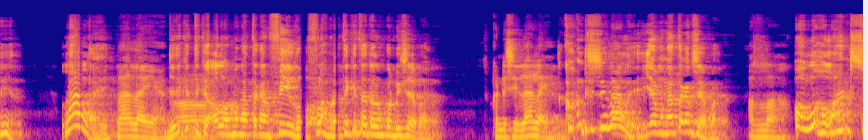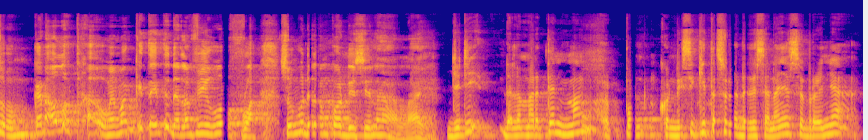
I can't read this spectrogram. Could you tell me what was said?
Iya, lalai. Lalai ya. Jadi ketika Allah mengatakan fi ghaflah berarti kita dalam kondisi apa? Kondisi lalai. Kondisi lalai. Yang mengatakan siapa? Allah. Allah langsung. Karena Allah tahu memang kita itu dalam fi ghaflah, sungguh dalam kondisi lalai. Jadi dalam artian memang kondisi kita sudah dari sananya sebenarnya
